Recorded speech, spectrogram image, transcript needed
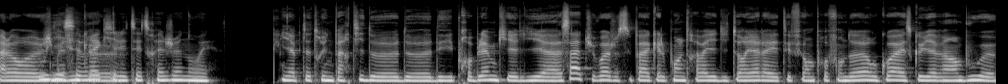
Alors, euh, oui, c'est vrai qu'il était très jeune, ouais il y a peut-être une partie de, de, des problèmes qui est liée à ça, tu vois. Je sais pas à quel point le travail éditorial a été fait en profondeur ou quoi. Est-ce qu'il y avait un bout euh,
